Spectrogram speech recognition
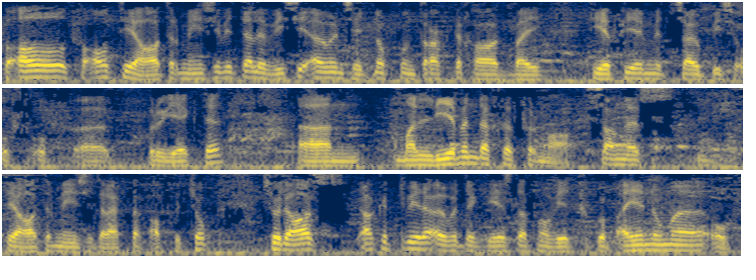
veral veral teatermense, jy weet televisie ouens het nog kontrakte gehad by TV met soapies of of uh projekte. Ehm um, maar lewendige vermaak. Sangers, teatermense het regtig afgechop. So daar's elke tweede ou wat ek lees daarvan weet verkoop eiendomme of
